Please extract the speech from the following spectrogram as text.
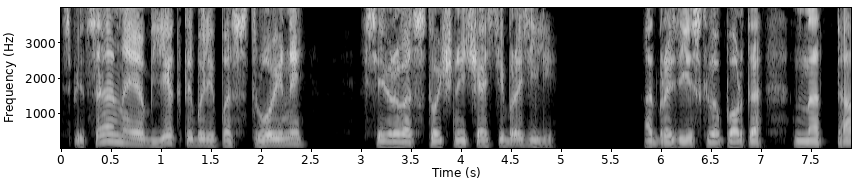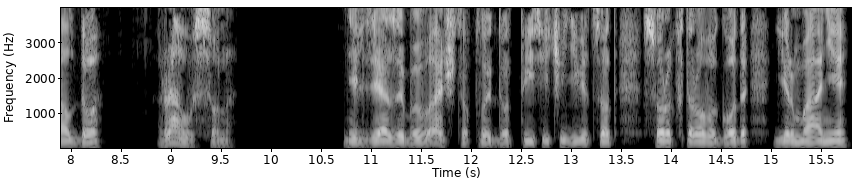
Специальные объекты были построены в северо-восточной части Бразилии, от бразильского порта Натал до Раусона. Нельзя забывать, что вплоть до 1942 года Германия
